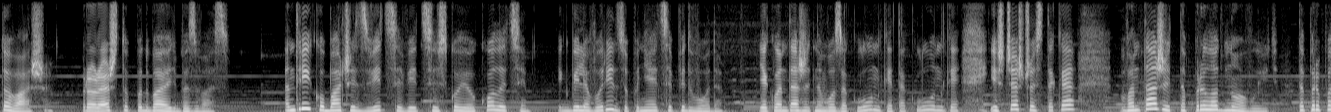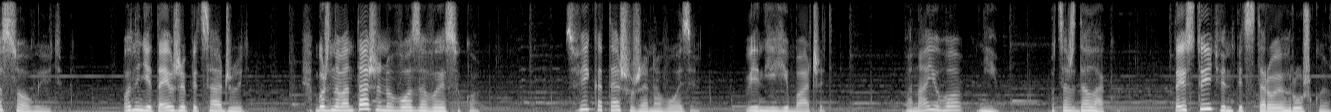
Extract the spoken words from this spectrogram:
то ваше. Про решту подбають без вас. Андрійко бачить звідси від сільської околиці, як біля воріт зупиняється підвода, як вантажить на воза клунки та клунки, і ще щось таке вантажить та приладновують та припасовують. Вони дітей вже підсаджують, бо ж навантажено воза високо. Софійка теж уже на возі. Він її бачить. Вона його ні, бо це ж далеко. Та й стоїть він під старою грушкою.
